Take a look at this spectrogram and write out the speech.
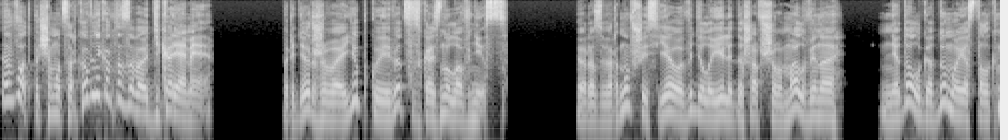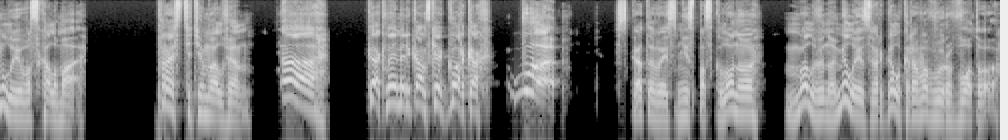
вот почему церковников называют дикарями!» Придерживая юбку, Ивет соскользнула вниз. Развернувшись, я увидела еле дышавшего Мелвина. Недолго думая, столкнула его с холма. «Простите, Мелвин!» а Как на американских горках! Ба! Скатываясь вниз по склону, Мелвин умело извергал кровавую рвоту.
